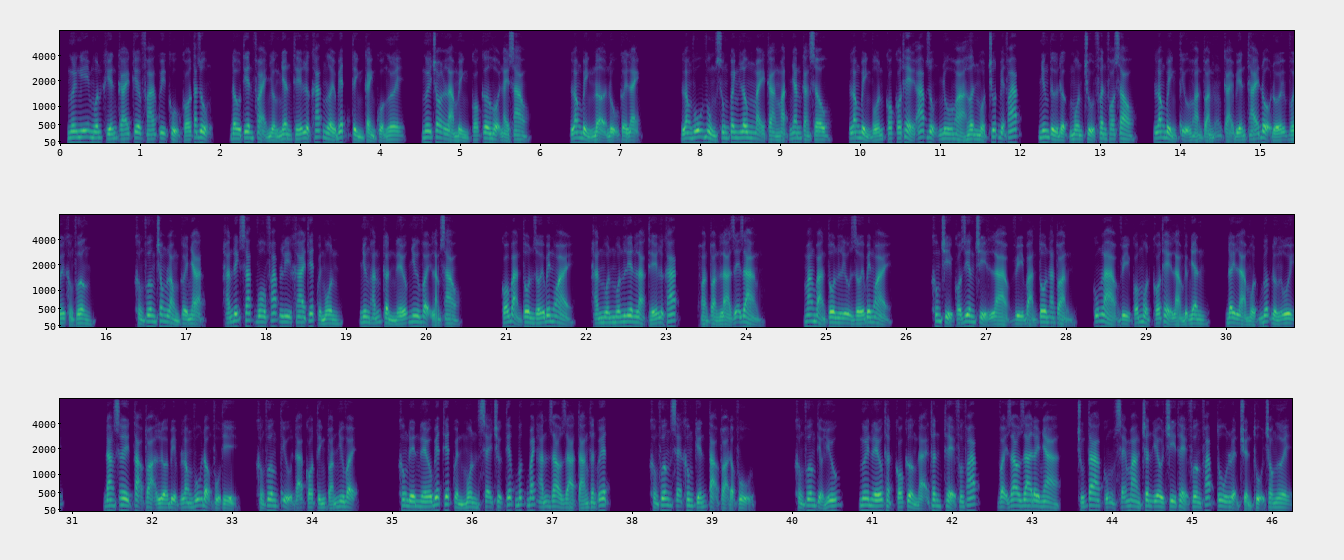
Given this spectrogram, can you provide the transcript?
Ngươi nghĩ muốn khiến cái kia phá quy củ có tác dụng, đầu tiên phải nhường nhân thế lực khác người biết tình cảnh của ngươi ngươi cho là mình có cơ hội này sao? Long bình nợ nụ cười lạnh long vũ vùng xung quanh lông mày càng mặt nhăn càng sâu, long bình vốn có có thể áp dụng nhu hòa hơn một chút biện pháp, nhưng từ được môn chủ phân phó sau, long bình tự hoàn toàn cải biến thái độ đối với khổng phương. Khổng phương trong lòng cười nhạt, hắn đích xác vô pháp ly khai thiết quyền môn, nhưng hắn cần nếu như vậy làm sao? Có bản tôn giới bên ngoài, hắn muốn muốn liên lạc thế lực khác, hoàn toàn là dễ dàng. Mang bản tôn lưu giới bên ngoài. Không chỉ có riêng chỉ là vì bản tôn an toàn, cũng là vì có một có thể làm việc nhân, đây là một bước đường lui. Đang xây tạo tọa lừa bịp long vũ động phủ thì, khổng phương tựu đã có tính toán như vậy không đến nếu biết thiết quyền môn sẽ trực tiếp bức bách hắn giao ra táng thân quyết. Khổng phương sẽ không kiến tạo tọa độc phủ. Khổng phương tiểu hữu, ngươi nếu thật có cường đại thân thể phương pháp, vậy giao ra đây nhà, chúng ta cũng sẽ mang chân yêu chi thể phương pháp tu luyện truyền thụ cho ngươi.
